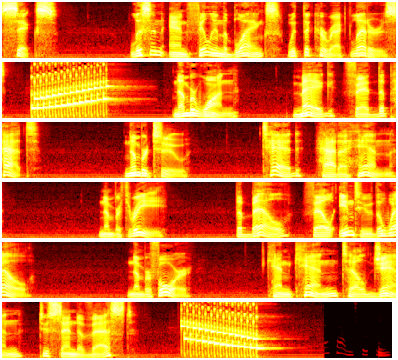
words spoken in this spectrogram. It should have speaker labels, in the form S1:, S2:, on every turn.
S1: 6. Listen and fill in the blanks with the correct letters. Number 1. Meg fed the pet. Number 2. Ted had a hen. Number 3. The bell fell into the well. Number 4. Can Ken tell Jen to send a vest?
